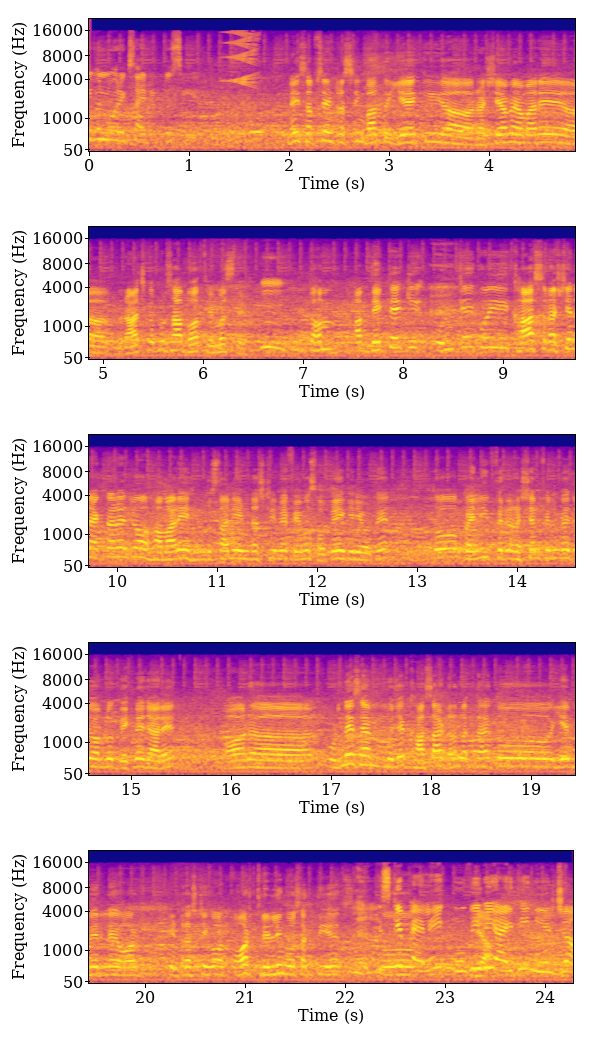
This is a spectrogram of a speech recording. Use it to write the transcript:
even more excited to see it नहीं सबसे इंटरेस्टिंग बात तो ये है कि रशिया में हमारे राज कपूर साहब बहुत फ़ेमस थे। हम्म। तो हम अब देखते हैं कि उनके कोई खास रशियन एक्टर हैं जो हमारे हिंदुस्तानी इंडस्ट्री में फ़ेमस होते हैं कि नहीं होते। तो पहली फिर रशियन फ़िल्म है जो हम लोग देखने जा रहे हैं। और उड़ने से मुझे खासा डर लगता है तो ये मेरे लिए और इंटरेस्टिंग और और थ्रिलिंग हो सकती है। तो, इसके पहले एक मूवी भी आई थी नीरजा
